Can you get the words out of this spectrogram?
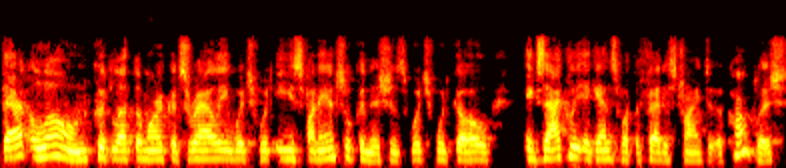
that alone could let the markets rally, which would ease financial conditions, which would go exactly against what the Fed is trying to accomplish,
